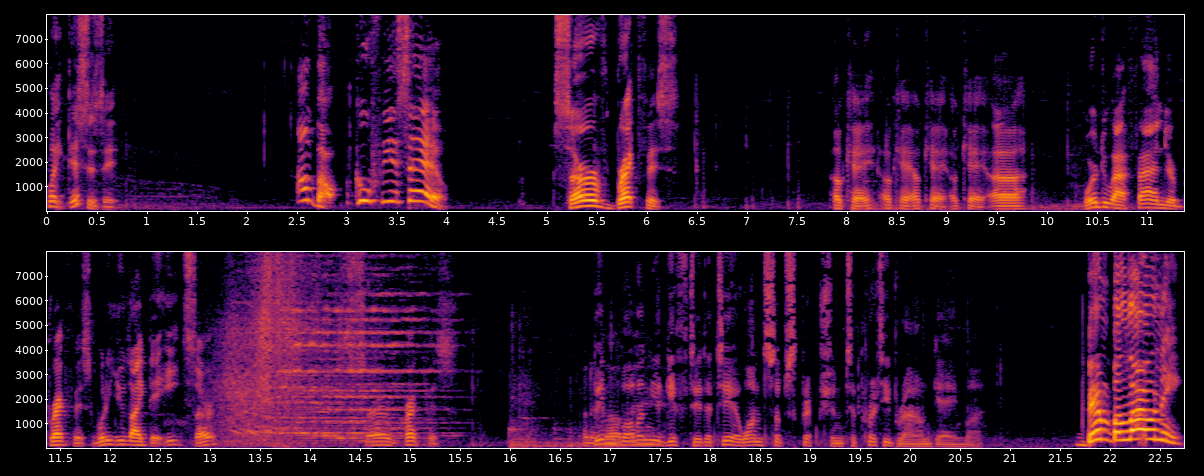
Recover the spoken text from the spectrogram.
Wait, this is it. I'm about goofy as hell. Serve breakfast. Okay, okay, okay, okay. Uh, where do I find your breakfast? What do you like to eat, sir? Serve breakfast. Finna Bim go Bologna gifted a tier 1 subscription to Pretty Brown Gamer. Bim Baloney.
